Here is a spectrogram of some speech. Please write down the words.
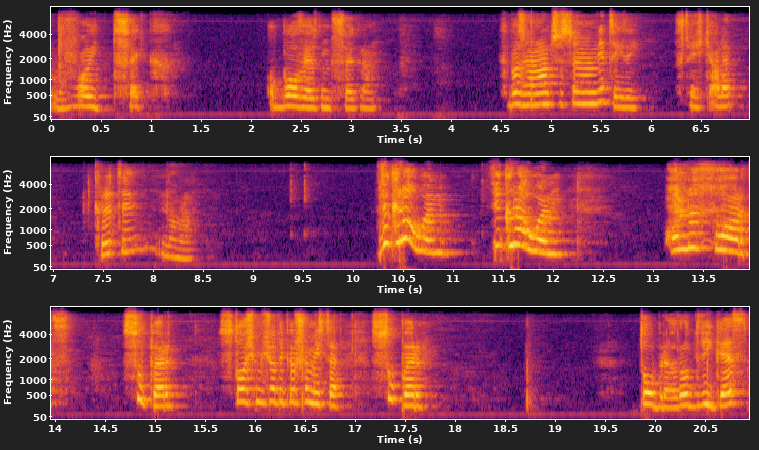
Wojtek. O ja z nim przegram. Chyba, że na sobie mam więcej tej szczęścia, ale kryty? Dobra. Wygrałem! Wygrałem! Ale fart! Super! 181 miejsce. Super! Dobra, Rodriguez.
